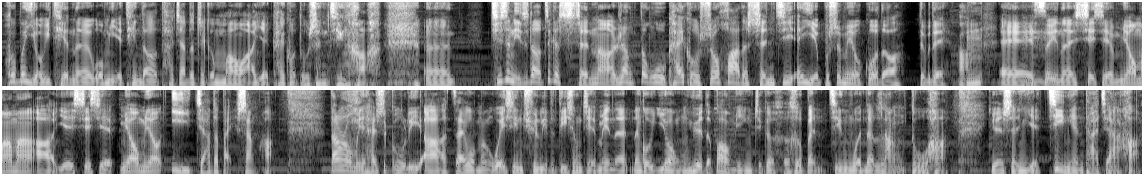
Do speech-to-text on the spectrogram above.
会不会有一天呢，我们也听到他家的这个猫啊也开口读圣经哈？呃。其实你知道这个神啊，让动物开口说话的神机，哎，也不是没有过的哦，对不对啊？哎，所以呢，谢谢喵妈妈啊，也谢谢喵喵一家的摆上哈。当然，我们也还是鼓励啊，在我们微信群里的弟兄姐妹呢，能够踊跃的报名这个和合本经文的朗读哈。愿神也纪念大家哈。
